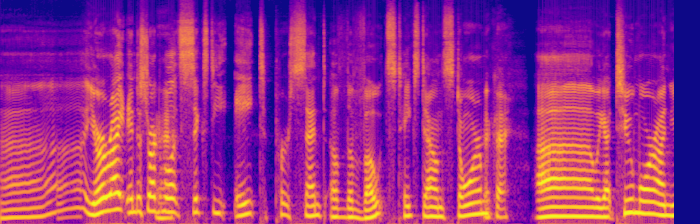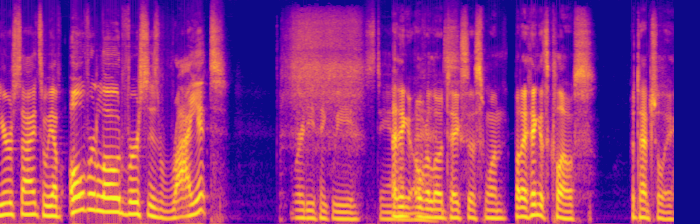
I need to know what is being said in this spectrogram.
Uh, you're right. Indestructible Yeah. at 68% of the votes takes down Storm. Okay. Uh, we got two more on your side. So we have Overload versus Riot. Where do you think we stand? I think Overload takes this one, but I think it's close potentially.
